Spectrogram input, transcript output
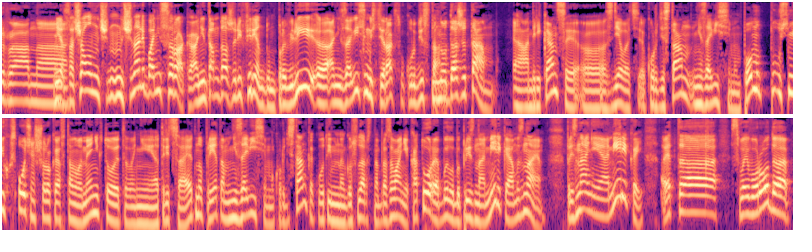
Ирана. Нет, сначала начи- начинали бы они с Ирака. Они там даже референдум провели э, о независимости иракского Курдистана. Но даже там американцы сделать Курдистан независимым. По-моему, пусть у них очень широкая автономия, никто этого не отрицает, но при этом независимый Курдистан, как вот именно государственное образование, которое было бы признано Америкой, а мы знаем, признание Америкой — это своего рода,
